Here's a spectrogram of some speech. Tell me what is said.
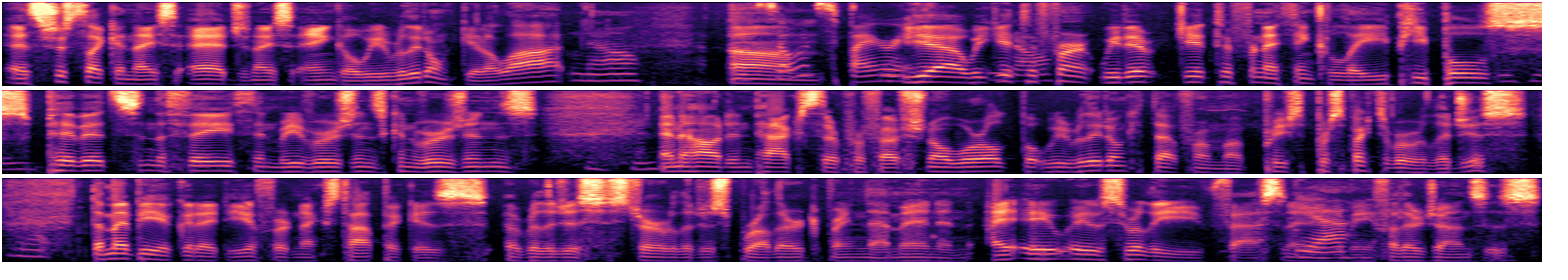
it's just like a nice edge, a nice angle. We really don't get a lot. No. Um, so inspiring. Yeah, we get know? different. We get different. I think lay people's mm-hmm. pivots in the faith and reversions, conversions, mm-hmm. and how it impacts their professional world. But we really don't get that from a pre- perspective of religious. Yep. That might be a good idea for next topic: is a religious sister, a religious brother, to bring them in. And I, it, it, was really fascinating yeah. to me. Father John's is,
